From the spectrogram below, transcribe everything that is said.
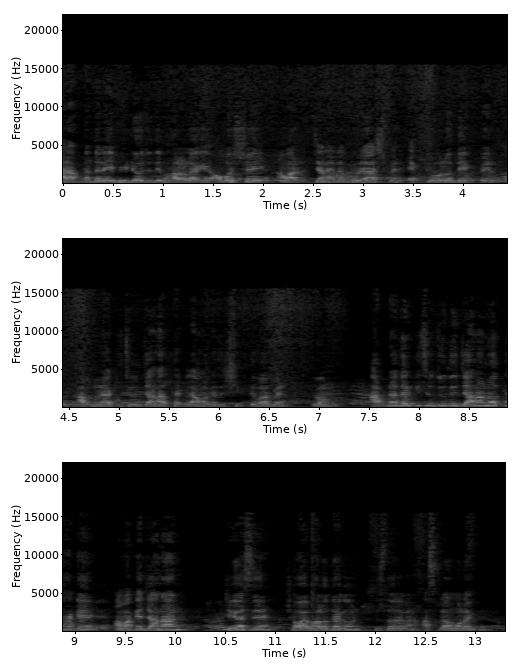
আর আপনাদের এই ভিডিও যদি ভালো লাগে, অবশ্যই আমার চ্যানেলে ঘুরে আসবেন, একটু হলো দেখবেন। আপনারা কিছু জানার থাকলে আমার কাছে শিখতে পারবেন। এবং আপনাদের কিছু যদি জানানোর থাকে, আমাকে জানান। ঠিক আছে? সবাই ভালো থাকুন, সুস্থ থাকুন। আসসালামু আলাইকুম।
